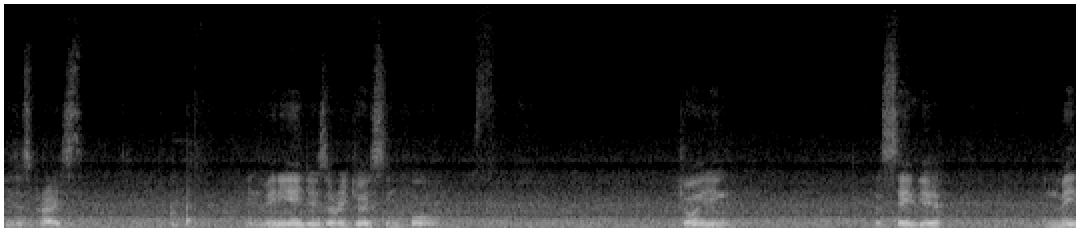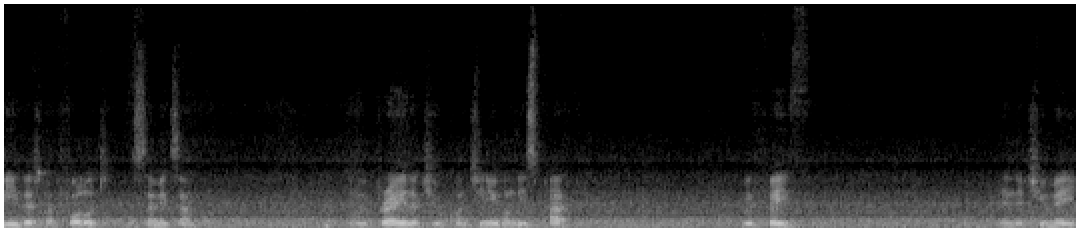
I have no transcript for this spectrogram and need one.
Jesus Christ. And many angels are rejoicing for joining the Savior and many that have followed the same example. And we pray that you continue on this path with faith and that you may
